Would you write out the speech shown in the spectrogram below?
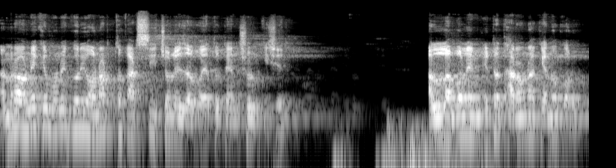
আমরা অনেকে মনে করি অনর্থ কাটছি চলে যাব, এত টেনশন কিসের? আল্লাহ বলেন, এটা ধারণা কেন করো?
